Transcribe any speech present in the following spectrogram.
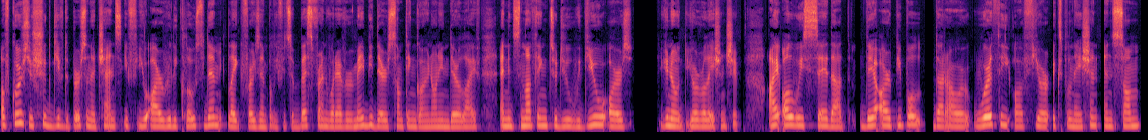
Of course you should give the person a chance if you are really close to them. Like for example if it's a best friend whatever maybe there's something going on in their life and it's nothing to do with you or you know your relationship. I always say that there are people that are worthy of your explanation and some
